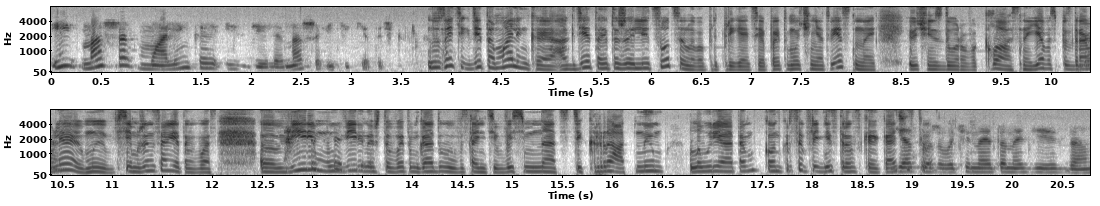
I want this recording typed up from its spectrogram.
и наше маленькое изделие, наша этикеточка. Ну, знаете, где-то маленькое, а где-то это же лицо целого предприятия, поэтому очень ответственно и очень здорово. Классно. Я вас поздравляю. Да. Мы всем женсоветом вас э, верим. Мы уверены, что в этом году вы станете 18-кратным лауреатом конкурса «Приднестровское качество». Я тоже очень на это надеюсь, да.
